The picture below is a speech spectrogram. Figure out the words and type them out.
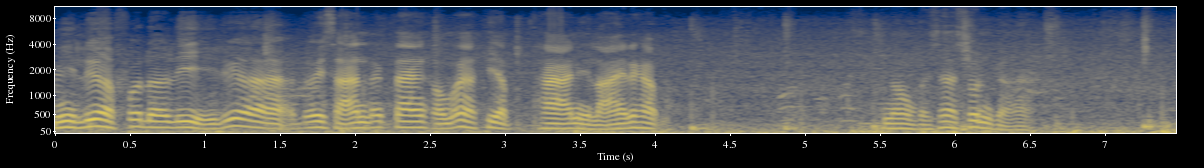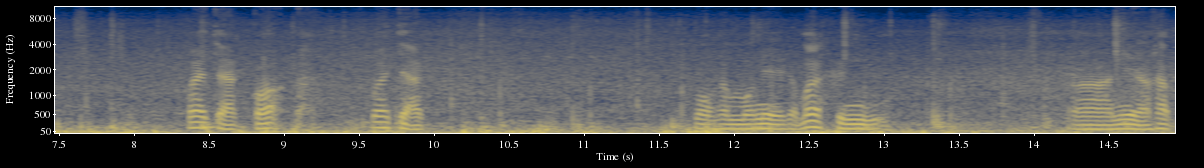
มีเรือฟอร์รารี่เรือโดยสารต่างๆ เขามาเทียบทานี่หลายนะครับน้องประชาชนกับมาจากเกาะมาจากมองทำมองนี่ก็มาขึ้นอ่านี่แหละครับ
